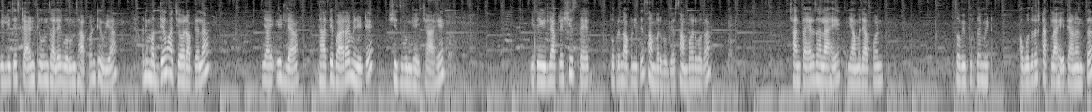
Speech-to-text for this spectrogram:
इडलीचे स्टँड ठेवून झाले वरून झाकण ठेवूया. आणि मध्यम आचेवर आपल्याला या इडल्या दहा ते बारा मिनिटे शिजवून घ्यायच्या आहेत. इथे इडल्या आपल्या शिजत आहेत. तोपर्यंत आपण इथे सांबार बघूया. सांबार बघा. छान तयार झाला आहे. यामध्ये आपण चवीपुरतं मीठ अगोदरच टाकलं आहे. त्यानंतर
